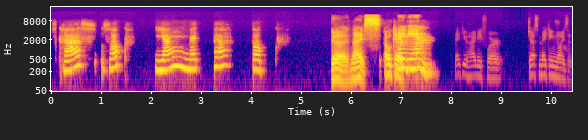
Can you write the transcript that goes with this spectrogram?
Skras, Yang, Metper, Dok. Good, nice. Muy Okay. bien. Thank you, Heidi, for just making noises.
